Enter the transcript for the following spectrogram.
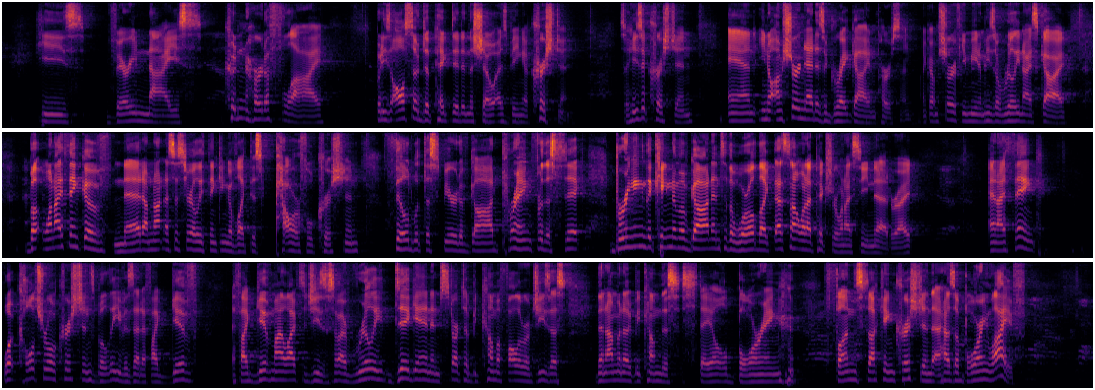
He's very nice. Couldn't hurt a fly, but he's also depicted in the show as being a Christian. So he's a Christian, and, you know, I'm sure Ned is a great guy in person. Like, I'm sure if you meet him, he's a really nice guy. But when I think of Ned, I'm not necessarily thinking of like this powerful Christian filled with the Spirit of God, praying for the sick, bringing the kingdom of God into the world. Like, that's not what I picture when I see Ned, right? And I think what cultural Christians believe is that if I give if I give my life to Jesus, if I really dig in and start to become a follower of Jesus, then I'm to become this stale, boring, fun-sucking Christian that has a boring life.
